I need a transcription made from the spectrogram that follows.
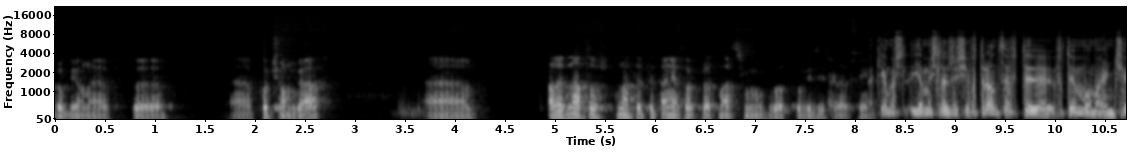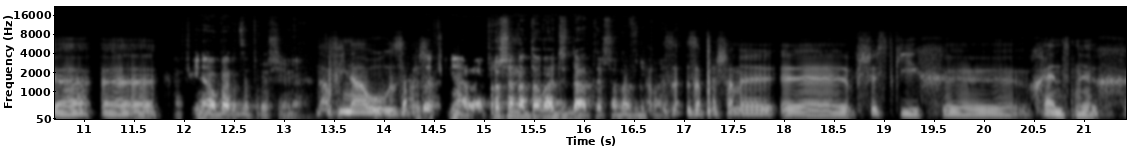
robione w e, pociągach, e, ale na, to, na te pytania to akurat Marcin mógłby odpowiedzieć tak, lepiej. Tak, ja, myśl, ja myślę, że się wtrącę w, ty, w tym momencie. Na finał bardzo prosimy. Na finał zapraszamy. finale. Proszę notować datę, szanowni państwo. Zapraszamy wszystkich chętnych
